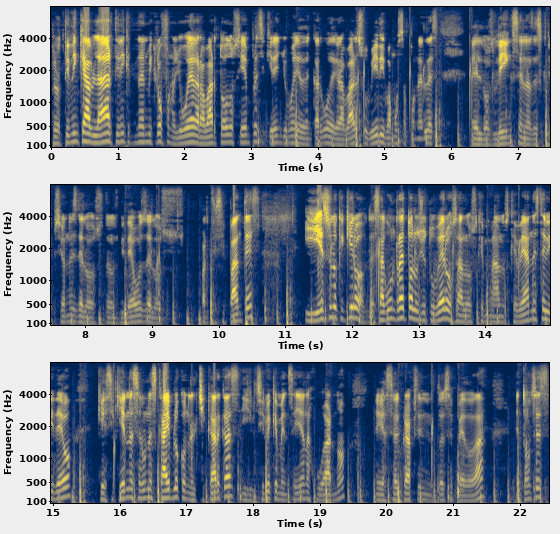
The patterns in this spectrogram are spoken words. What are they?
pero tienen que hablar, tienen que tener micrófono. Yo voy a grabar todo siempre. Si quieren, yo me encargo de grabar, subir y vamos a ponerles eh, los links en las descripciones de los, de los videos de los participantes. Y eso es lo que quiero. Les hago un reto a los youtuberos, a los que, a los que vean este video, que si quieren hacer un skyblock con el Chicarcas y sirve que me enseñan a jugar, ¿no? Y hacer crafting y todo ese pedo, ¿da? Entonces,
